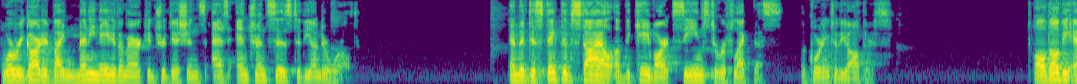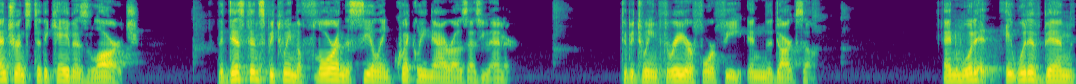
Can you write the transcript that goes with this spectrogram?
were regarded by many Native American traditions as entrances to the underworld. And the distinctive style of the cave art seems to reflect this, according to the authors. Although the entrance to the cave is large, the distance between the floor and the ceiling quickly narrows as you enter to between three or four feet in the dark zone. And would it it would have been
